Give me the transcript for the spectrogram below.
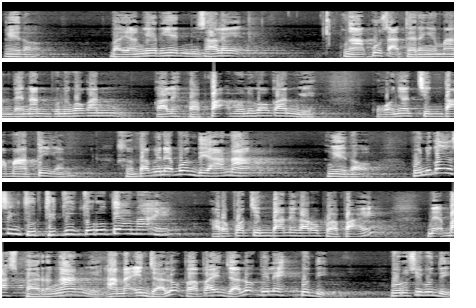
Gitu. Bayangin misalnya ngaku saat derenge mantenan punika kan kalih bapak punika kan gitu pokoknya cinta mati kan. Tapi nek pun di anak gitu. Punika ya sing dituruti anake. Arupa cintane karo bapake Nek pas barengan nih, anake njaluk, bapake njaluk pilih pundi? Ngurusi pundi?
